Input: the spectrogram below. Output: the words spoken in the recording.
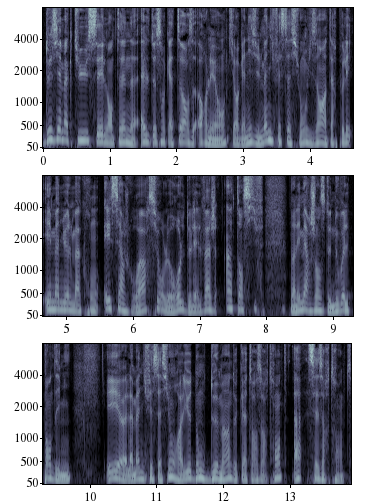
Deuxième actu, c'est l'antenne L214 Orléans qui organise une manifestation visant à interpeller Emmanuel Macron et Serge Grouard sur le rôle de l'élevage intensif dans l'émergence de nouvelles pandémies. Et euh, la manifestation aura lieu donc demain de 14h30 à 16h30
